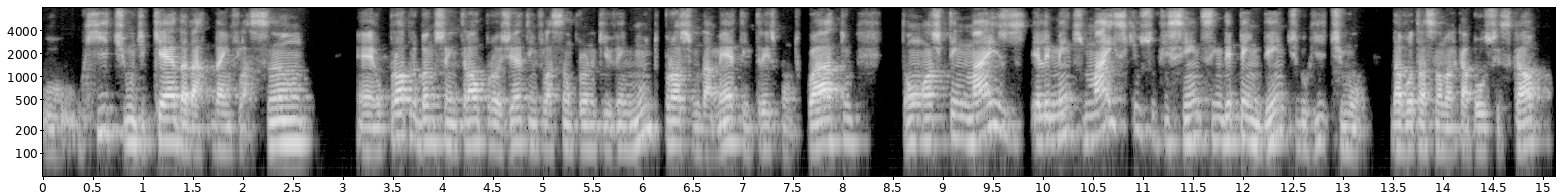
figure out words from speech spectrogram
o, ritmo de queda da, da inflação. É, o próprio Banco Central projeta a inflação para o ano que vem muito próximo da meta, em 3,4%. Então, acho que tem mais elementos mais que o suficientes, independente do ritmo da votação do arcabouço fiscal,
